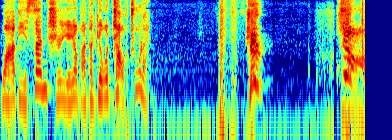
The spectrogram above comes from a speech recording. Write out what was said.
挖地三尺也要把他给我找出来。是。驾。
